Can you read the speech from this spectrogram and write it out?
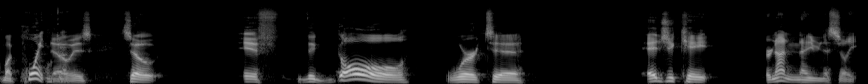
my point, though, is so if the goal were to educate, or not not even necessarily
